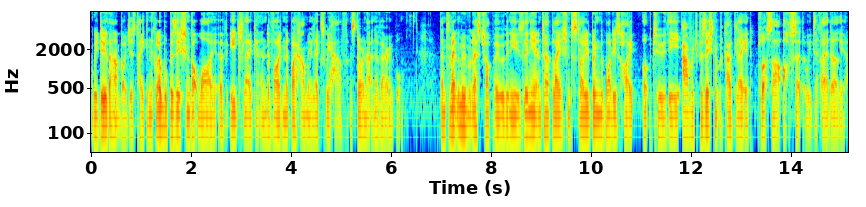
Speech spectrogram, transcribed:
We do that by just taking the global position.y of each leg and dividing it by how many legs we have and storing that in a variable. Then to make the movement less choppy, we're going to use linear interpolation to slowly bring the body's height up to the average position that we've calculated plus our offset that we declared earlier.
